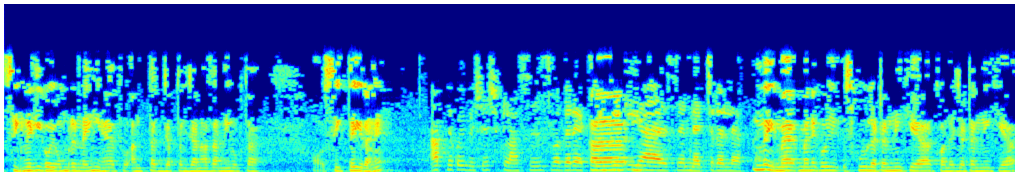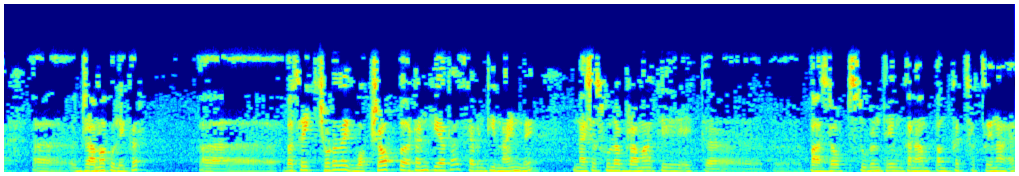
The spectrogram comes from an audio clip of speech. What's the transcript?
सीखने की कोई उम्र नहीं है तो अंत तक जब तक जनाजा नहीं उठता और सीखते ही रहें। आपने कोई विशेष क्लासेस वगैरह अ, एक्टिविटी की ऐसे नेचुरल नहीं मैं मैंने कोई स्कूल अटेंड नहीं किया कॉलेज अटेंड नहीं किया अ, ड्रामा को लेकर। बस एक छोटा सा एक वर्कशॉप अटेंड किया था 79 में। नेशनल स्कूल ऑफ़ ड्रामा के एक पास आउट स्टूडेंट थे उनका नाम पंकज सक्सेना है।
